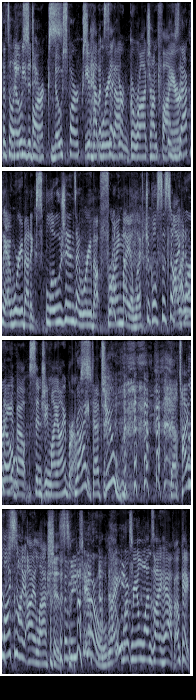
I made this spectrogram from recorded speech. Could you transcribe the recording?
That's all no you need sparks. to do. No sparks. You haven't worry set about, your garage on fire. Exactly. I worry about explosions. I worry about frying my electrical system. I, I worry know. about singeing my eyebrows. Right, that too. That's worse. I like my eyelashes. Me too, right? what real ones I have. Okay,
